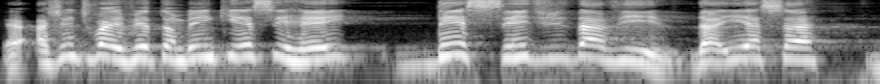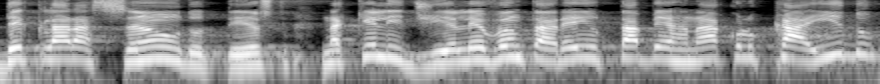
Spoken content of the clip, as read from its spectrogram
É, a gente vai ver também que esse rei descende de Davi. Daí essa declaração do texto: naquele dia levantarei o tabernáculo caído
